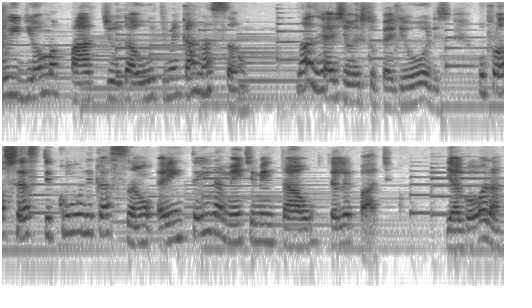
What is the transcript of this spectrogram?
o idioma pátrio da última encarnação. Nas regiões superiores, o processo de comunicação é inteiramente mental, telepático. E agora,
